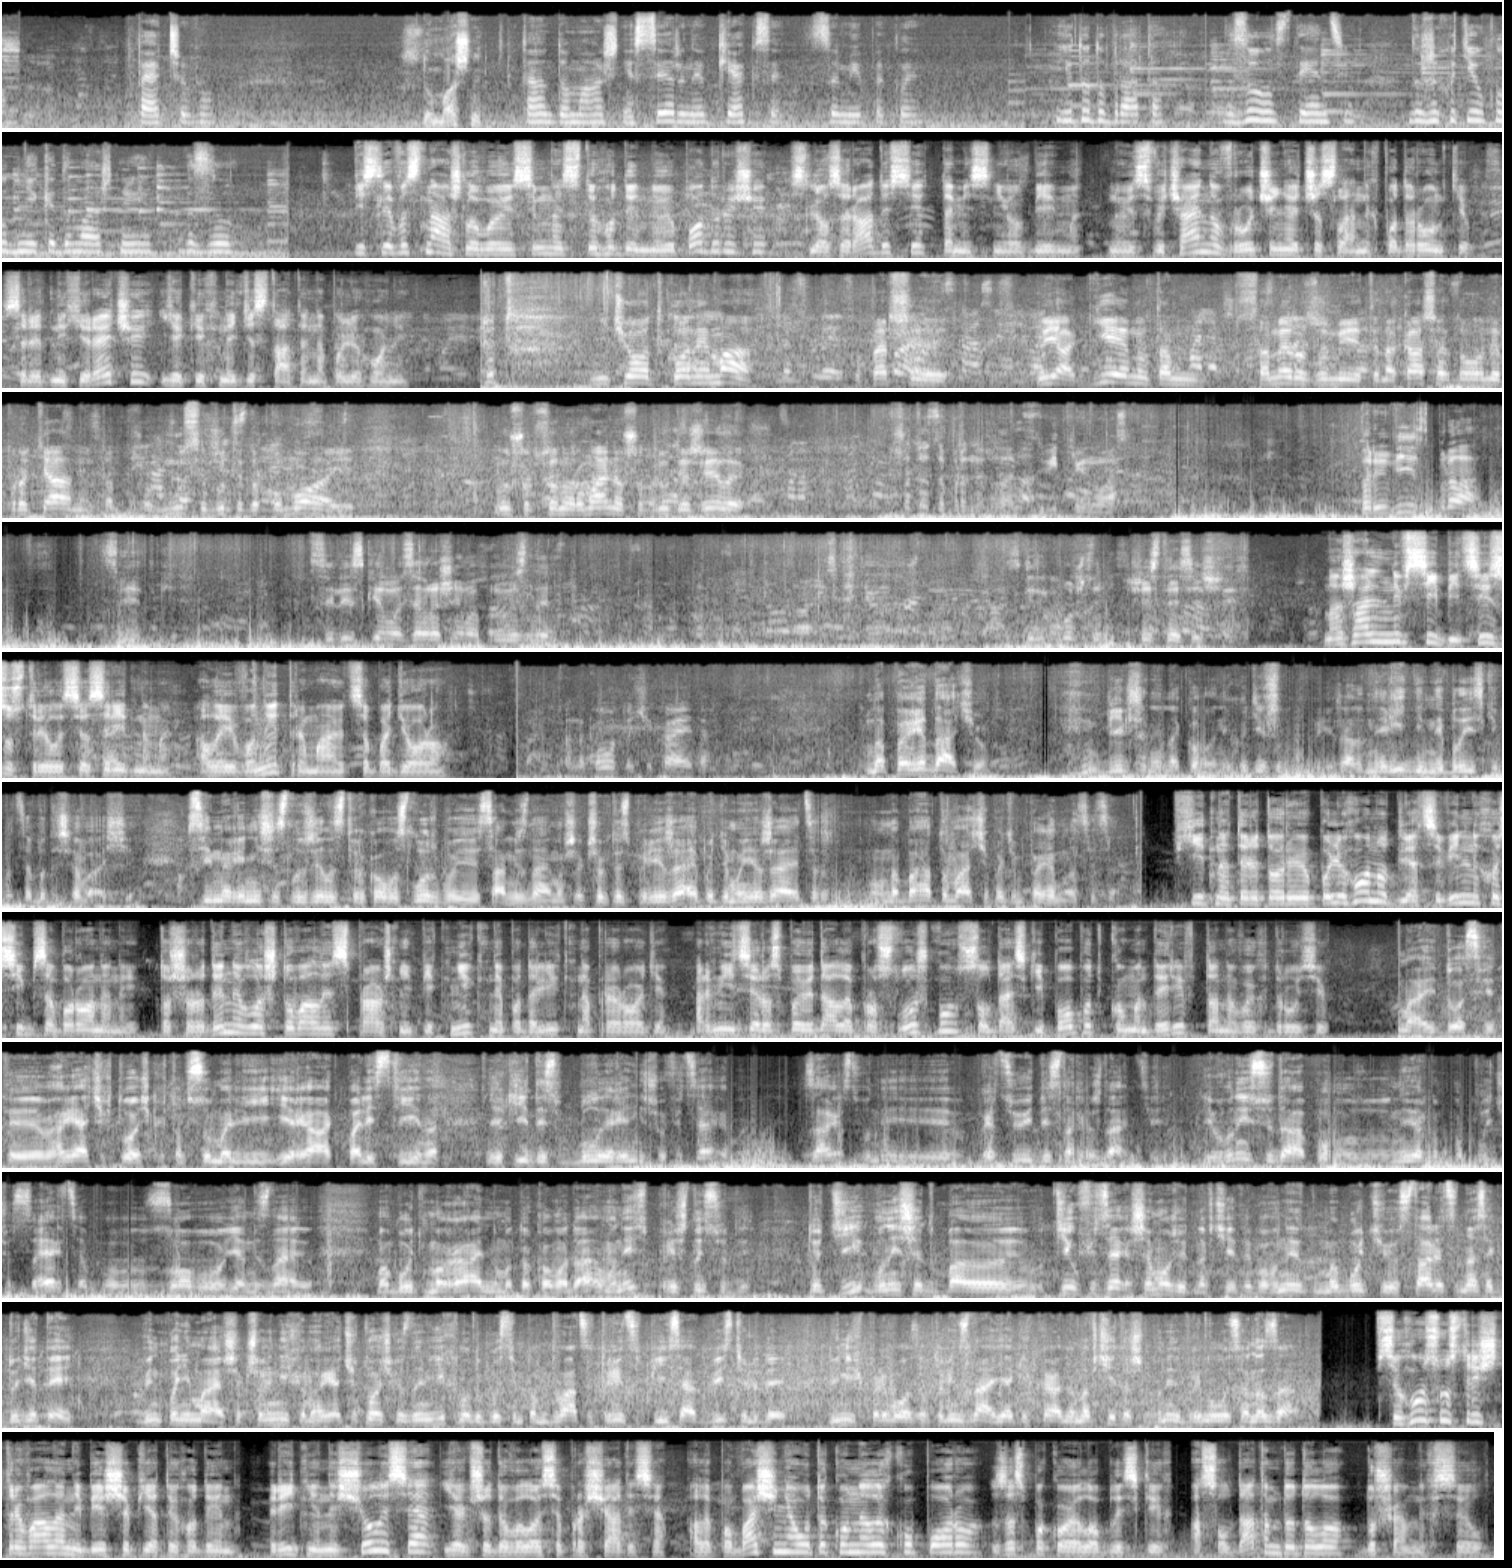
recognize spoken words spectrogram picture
печиво Домашні? та домашнє, сирне, кекси самі пекли. Їду до брата, везу гостинців. Дуже хотів клубніки домашньої, везу. Після виснажливої 17-годинної подорожі сльози радості та міцні обійми. Ну і звичайно, вручення численних подарунків. Серед них і речі, яких не дістати на полігоні. Тут нічого такого нема. По-перше, ну як, є, ну там самі розумієте, на кашах довго не протягне, там що мусить бути допомога і ну, щоб все нормально, щоб люди жили. Що тут за бронежилет? Звідки він у вас? Привіз брат. Звідки? Селі скинулися грошима, привезли. Скільки коштує? 6 тисяч. На жаль, не всі бійці зустрілися з рідними, але й вони тримаються бадьоро. А на кого тут чекаєте? На передачу. Більше ні на кого. Не хотів, щоб приїжджали не рідні, не близькі, бо це буде ще важче. Всі ми раніше служили строкову службу і самі знаємо, що якщо хтось приїжджає, потім уїжджає, це ж, ну, набагато важче потім переноситься. Вхід на територію полігону для цивільних осіб заборонений, тож родини влаштували справжній пікнік неподалік на природі. Армійці розповідали про службу, солдатський побут, командирів та нових друзів. Мають досвід е, в гарячих точках, там Сомалі, Ірак, Палестина, які десь були раніше офіцерами. Зараз вони працюють десь на гражданці. І вони сюди по, навірно, по кличу серця, по зову, я не знаю, мабуть, моральному такому, да? вони прийшли сюди. То ті, вони ще дба... ті офіцери ще можуть навчити, бо вони, мабуть, ставляться до нас як до дітей. Він розуміє, що якщо він їхав в гарячу точку, з ним їхало, допустимо, там 20, 30, 50, 200 людей, він їх привозив, то він знає, як їх правильно навчити, щоб вони вернулися назад. Всього зустріч тривала не більше п'яти годин. Рідні не щулися, як вже довелося прощатися, але побачення у таку нелегку пору заспокоїло близьких, а солдатам додало душевних сил.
